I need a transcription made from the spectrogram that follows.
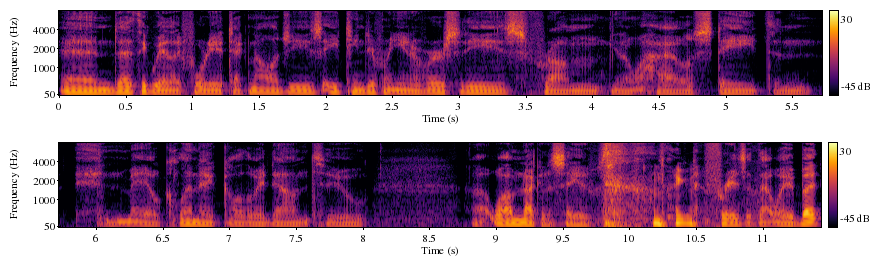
And I think we had like 48 technologies, 18 different universities from you know Ohio State and, and Mayo Clinic all the way down to uh, well, I'm not going to say, I'm not going to phrase it that way, but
